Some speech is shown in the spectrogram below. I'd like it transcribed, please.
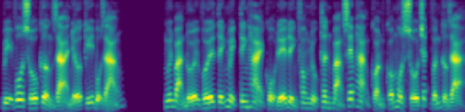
bị vô số cường giả nhớ kỹ bộ dáng. Nguyên bản đối với tĩnh mịch tinh hải cổ đế đỉnh phong nhục thân bảng xếp hạng còn có một số chất vấn cường giả.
